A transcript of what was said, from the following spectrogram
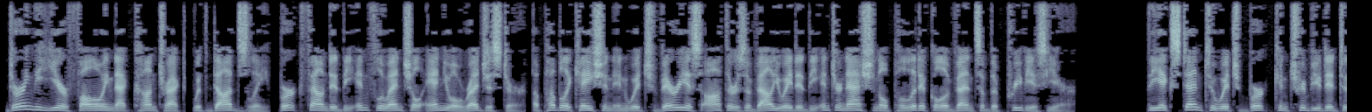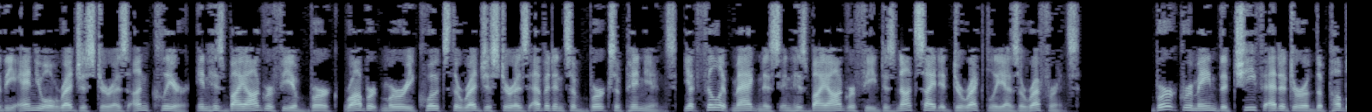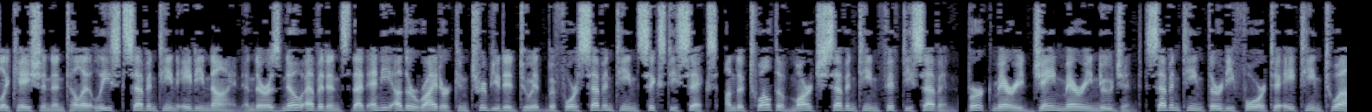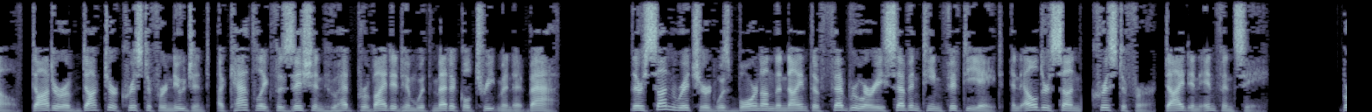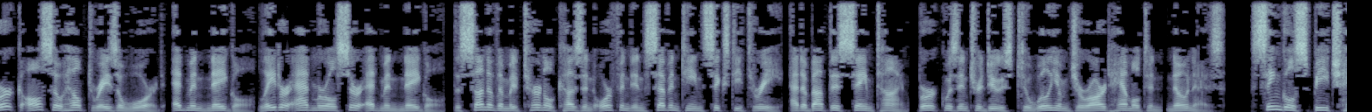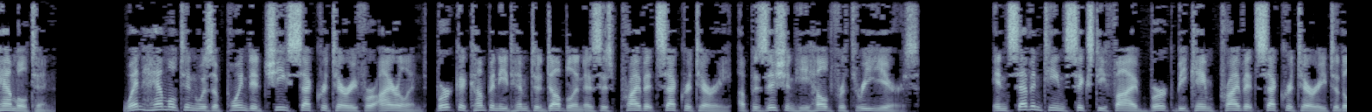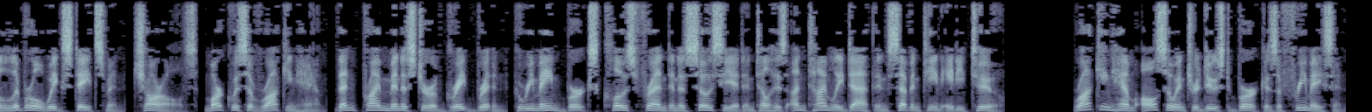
During the year following that contract, with Dodsley, Burke founded the influential Annual Register, a publication in which various authors evaluated the international political events of the previous year. The extent to which Burke contributed to the annual register is unclear. In his biography of Burke, Robert Murray quotes the register as evidence of Burke's opinions, yet Philip Magnus in his biography does not cite it directly as a reference. Burke remained the chief editor of the publication until at least 1789 and there is no evidence that any other writer contributed to it before 1766. On the 12th of March 1757, Burke married Jane Mary Nugent (1734–1812), daughter of Dr. Christopher Nugent, a Catholic physician who had provided him with medical treatment at Bath. Their son Richard was born on 9 February 1758, an elder son, Christopher, died in infancy. Burke also helped raise a ward, Edmund Nagle later Admiral Sir Edmund Nagle, the son of a maternal cousin orphaned in 1763. At about this same time, Burke was introduced to William Gerard Hamilton known as Single Speech Hamilton. When Hamilton was appointed Chief Secretary for Ireland, Burke accompanied him to Dublin as his private secretary, a position he held for three years. In 1765 Burke became private secretary to the liberal Whig statesman, Charles, Marquess of Rockingham, then Prime Minister of Great Britain, who remained Burke's close friend and associate until his untimely death in 1782. Rockingham also introduced Burke as a Freemason.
